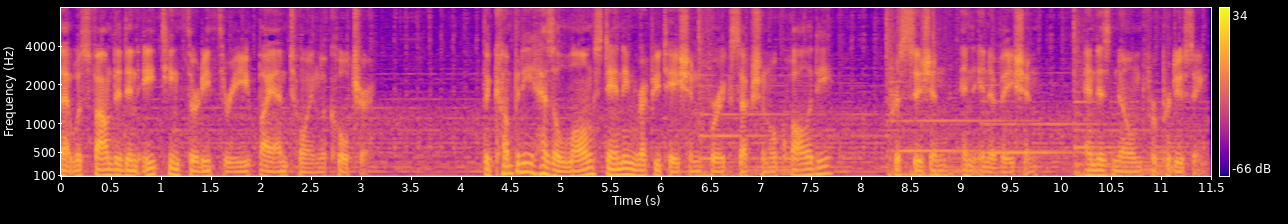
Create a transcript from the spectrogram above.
that was founded in 1833 by Antoine LeCoultre. The company has a long-standing reputation for exceptional quality, precision, and innovation, and is known for producing.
